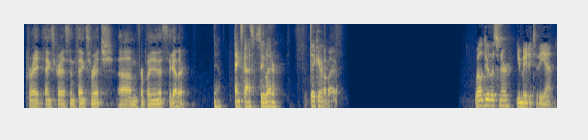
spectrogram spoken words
Great, thanks, Chris, and thanks, Rich, um, for putting this together. Yeah, thanks, guys. See you later. Take care. Bye bye. Well, dear listener, you made it to the end.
